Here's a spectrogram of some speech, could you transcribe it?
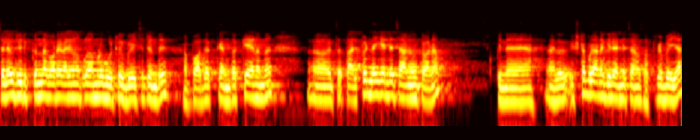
ചിലവ് ചുരുക്കുന്ന കുറേ കാര്യങ്ങളൊക്കെ നമ്മൾ വീട്ടിൽ ഉപയോഗിച്ചിട്ടുണ്ട്. അപ്പോൾ അതൊക്കെ എന്തൊക്കെയാണെന്ന് താല്പര്യം ഉണ്ടെങ്കിൽ എന്റെ ചാനലും കാണാം. പിന്നെ അത് ഇഷ്ടപ്പെടുകയാണെങ്കിൽ എന്റെ ചാനൽ സബ്സ്ക്രൈബ് ചെയ്യുക.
